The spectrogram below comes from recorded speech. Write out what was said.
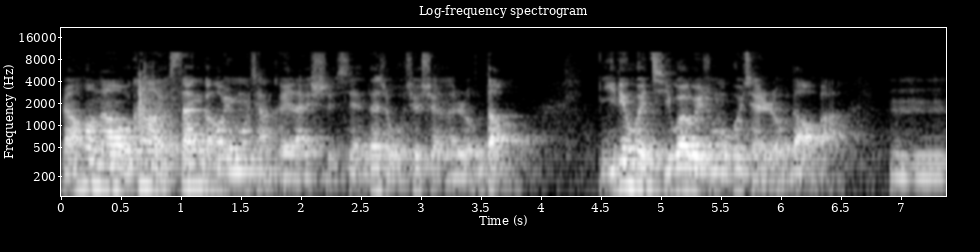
然后呢，我看到有三个奥运梦想可以来实现，但是我却选了柔道。你一定会奇怪为什么我会选柔道吧？嗯，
